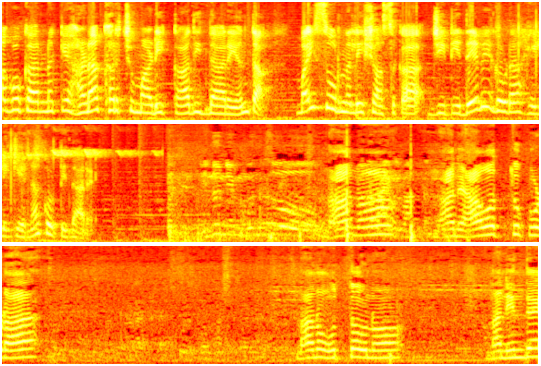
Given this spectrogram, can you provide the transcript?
ಆಗೋ ಕಾರಣಕ್ಕೆ ಹಣ ಖರ್ಚು ಮಾಡಿ ಕಾದಿದ್ದಾರೆ ಅಂತ ಮೈಸೂರಿನಲ್ಲಿ ಶಾಸಕ ಜಿಟಿ ದೇವೇಗೌಡ ಹೇಳಿಕೆಯನ್ನ ಕೊಟ್ಟಿದ್ದಾರೆ. ಇನ್ನು ನಿಮ್ ಮುನ್ಸು ನಾನು ನಾನು ಯಾವತ್ತೂ ಕೂಡ ನಾನು ಉತ್ತವನು ನಾನು ಹಿಂದೆ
